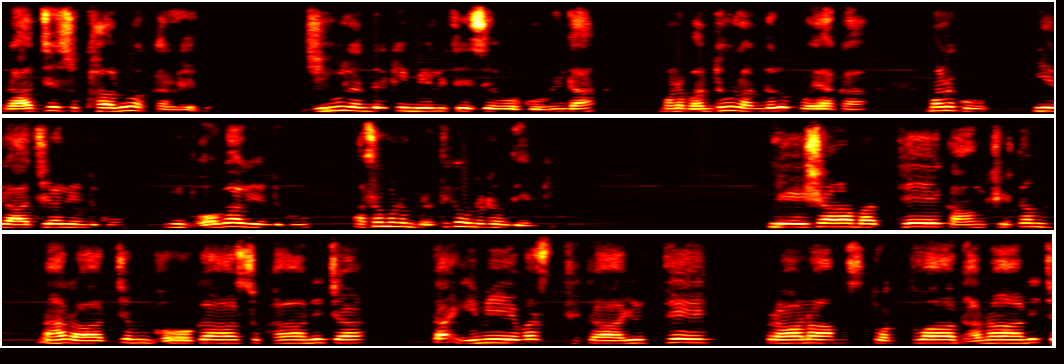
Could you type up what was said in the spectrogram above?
రాజ్య సుఖాలు అక్కర్లేదు. జీవులందరికీ మేలు చేసే ఓ గోవింద మన బంధువులందరూ పోయాక మనకు ఈ రాజ్యాలు ఎందుకు ఈ భోగాలు ఎందుకు అసలు మనం బ్రతికి ఉండటం దేనికి? మధ్యే కాంక్షితం నా రాజ్యం భోగా సుఖాని చ త ఇమేవ స్థితా యుద్ధే ప్రాణాం స్త్వక్వా ధనాని చ.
